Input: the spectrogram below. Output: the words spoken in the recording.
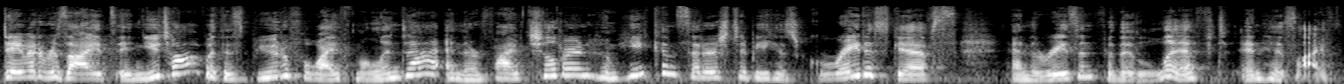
David resides in Utah with his beautiful wife, Melinda, and their five children, whom he considers to be his greatest gifts and the reason for the lift in in his life.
